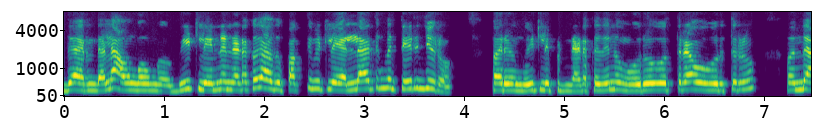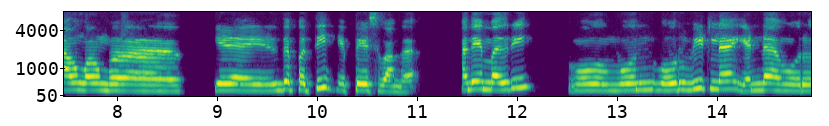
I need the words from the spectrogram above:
இதாக இருந்தாலும் அவங்கவுங்க வீட்டில் என்ன நடக்குதோ அது பக்கத்து வீட்டில் எல்லாத்துக்குமே தெரிஞ்சிரும். பாரு உங்கள் வீட்டில் இப்படி நடக்குதுன்னு ஒரு ஒருத்தரா ஒவ்வொருத்தரும் வந்து அவங்க அவங்க இதை பற்றி பேசுவாங்க. அதே மாதிரி ஒ- ஒன்- ஒரு வீட்டில் என்ன ஒரு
